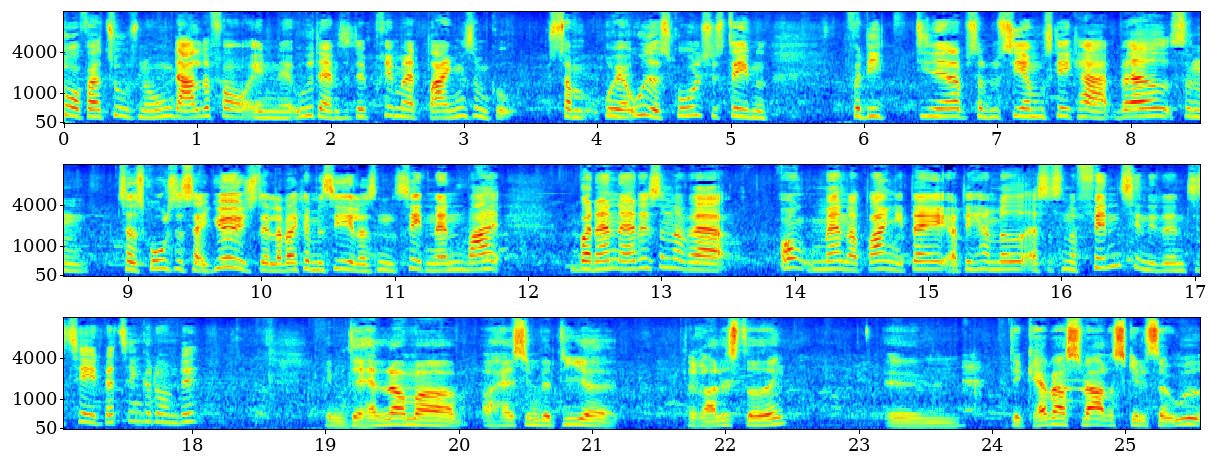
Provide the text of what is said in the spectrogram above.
42.000 unge, der aldrig får en øh, uddannelse. Det er primært drenge, som, går, som ryger ud af skolesystemet, fordi de netop, som du siger, måske ikke har været sådan, taget skole så seriøst, eller hvad kan man sige, eller sådan set en anden vej. Hvordan er det sådan at være ung mand og dreng i dag, og det her med altså sådan at finde sin identitet? Hvad tænker du om det? Jamen, det handler om at, at have sine værdier det rette sted, ikke? Øhm, det kan være svært at skille sig ud,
